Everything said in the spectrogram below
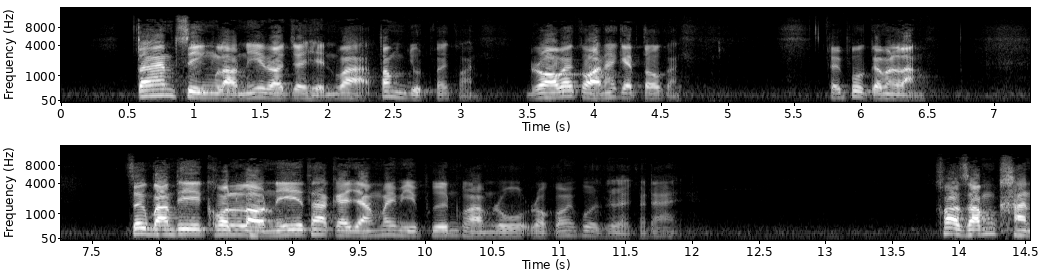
ๆดังนั้นสิ่งเหล่านี้เราจะเห็นว่าต้องหยุดไว้ก่อน รอไว้ก่อนให้แกโตก่อนค่อยพูดกันมาหลัง ซึ่งบางทีคนเหล่านี้ถ้าแกยังไม่มีพื้นความรู้ เราก็ไม่พูดเลยก็ได้ ข้อสำคัญ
